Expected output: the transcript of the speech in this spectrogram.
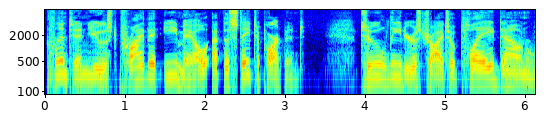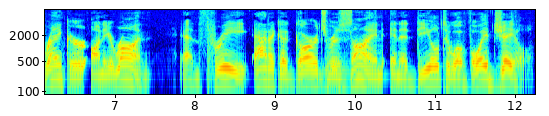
Clinton used private email at the State Department. Two leaders try to play down rancor on Iran. And three Attica guards resign in a deal to avoid jail.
